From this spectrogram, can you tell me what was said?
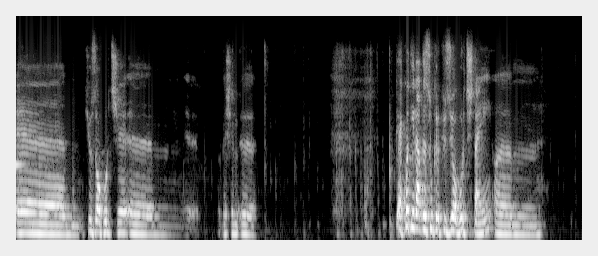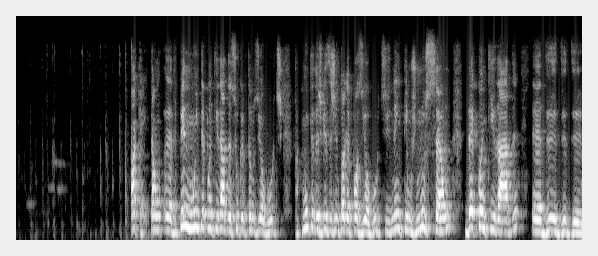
um, que os iogurtes, um, deixa uh, a quantidade de açúcar que os iogurtes têm. Ok, então uh, depende muito da quantidade de açúcar que estão nos iogurtes, porque muitas das vezes a gente olha para os iogurtes e nem temos noção da quantidade uh, de, de, de,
